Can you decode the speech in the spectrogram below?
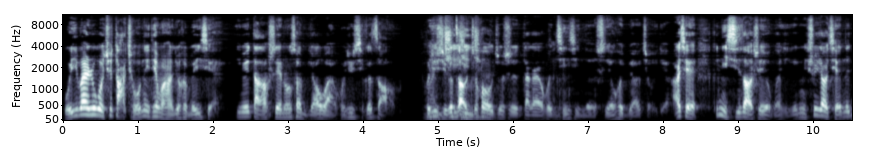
我一般如果去打球那天晚上就很危险，因为打到十点钟算比较晚，回去洗个澡，回去洗个澡之后，就是大概会清醒的时间会比较久一点，而且跟你洗澡时间有关系，就是你睡觉前的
